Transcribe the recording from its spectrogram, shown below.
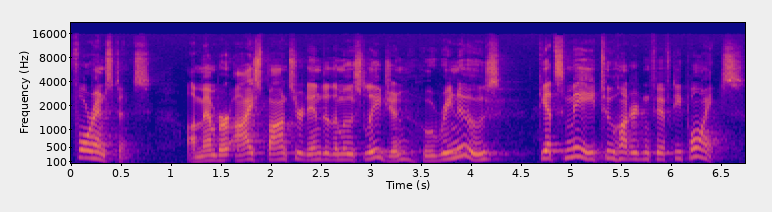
For instance, a member I sponsored into the Moose Legion who renews gets me 250 points.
